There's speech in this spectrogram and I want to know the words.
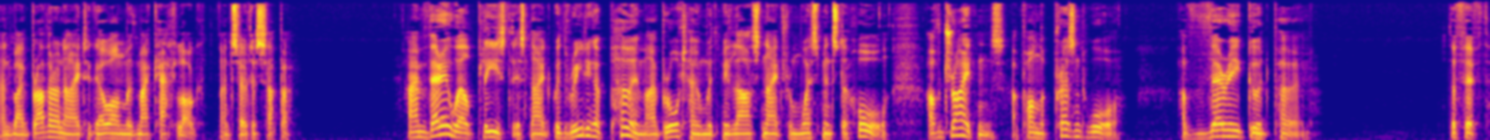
and my brother and I to go on with my catalogue, and so to supper. I am very well pleased this night with reading a poem I brought home with me last night from Westminster Hall, of Dryden's upon the present war. A very good poem. The fifth.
